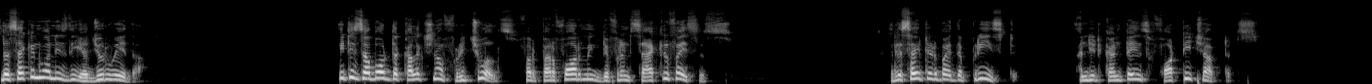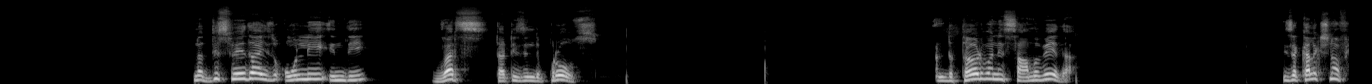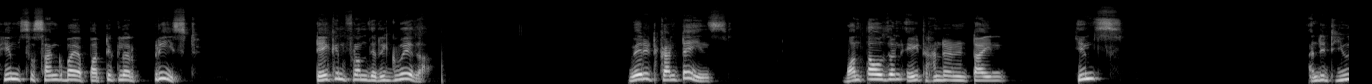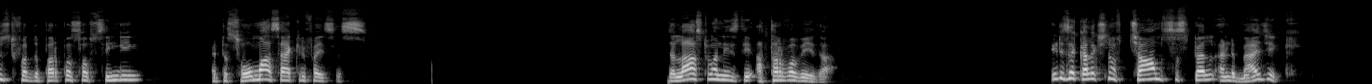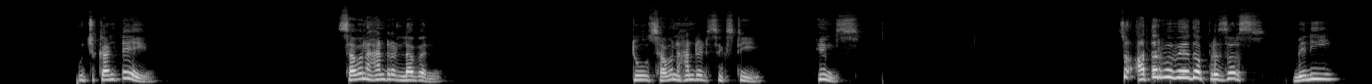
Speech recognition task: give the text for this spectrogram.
The second one is the Yajurveda. It is about the collection of rituals for performing different sacrifices recited by the priest and it contains 40 chapters. Now, this Veda is only in the verse, that is in the prose. And the third one is Samaveda. Is a collection of hymns sung by a particular priest taken from the Rig Veda, where it contains 1810 hymns and it used for the purpose of singing at the Soma sacrifices. The last one is the Atharva Veda. It is a collection of charms, spell, and magic which contain 711 to 760 hymns. So, Atharva Veda preserves many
